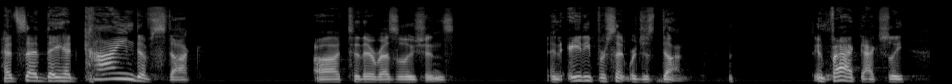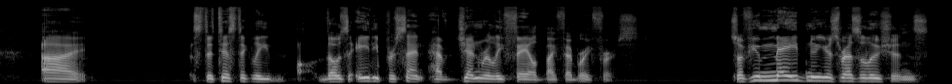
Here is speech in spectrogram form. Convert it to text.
had said they had kind of stuck uh, to their resolutions, and 80% were just done. In fact, actually, uh, statistically, those 80% have generally failed by February 1st. So if you made New Year's resolutions,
